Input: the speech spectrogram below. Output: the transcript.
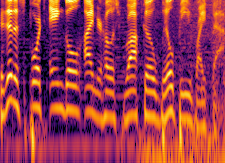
This is the Sports Angle. I'm your host, Rocco. We'll be right back.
